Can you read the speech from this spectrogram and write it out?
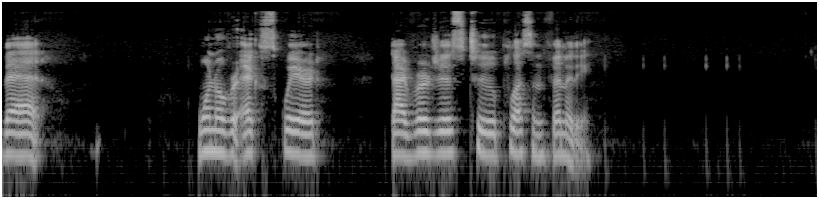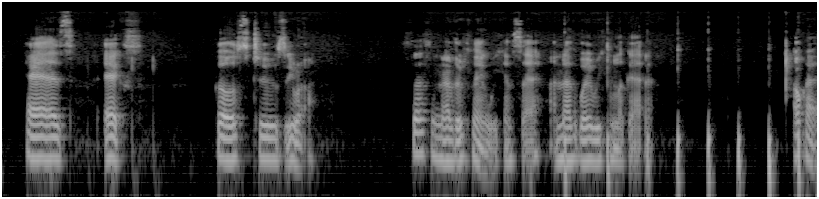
that 1 over x squared diverges to plus infinity as x goes to 0. So that's another thing we can say, another way we can look at it. Okay,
